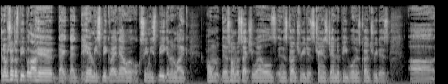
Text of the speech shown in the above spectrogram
and I'm sure there's people out here that, that hear me speak right now or, or see me speak and they're like, home, there's homosexuals in this country, there's transgender people in this country, there's uh,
